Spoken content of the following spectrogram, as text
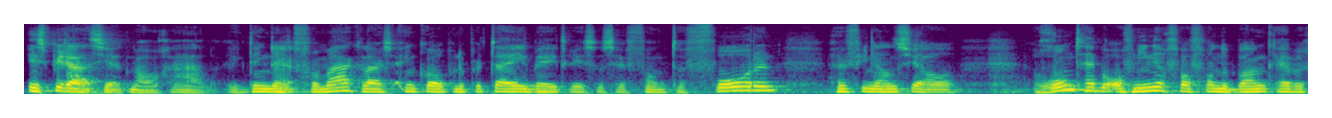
inspiratie uit mogen halen. Ik denk dat het voor makelaars en kopende partijen beter is als ze van tevoren hun financiën al rond hebben. Of in ieder geval van de bank hebben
